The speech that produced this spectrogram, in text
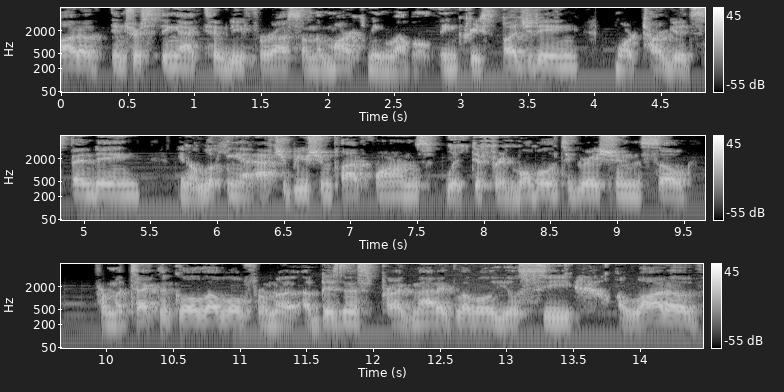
lot of interesting activity for us on the marketing level, increased budgeting, more targeted spending, you know, looking at attribution platforms with different mobile integrations. So from a technical level, from a, a business pragmatic level, you'll see a lot of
